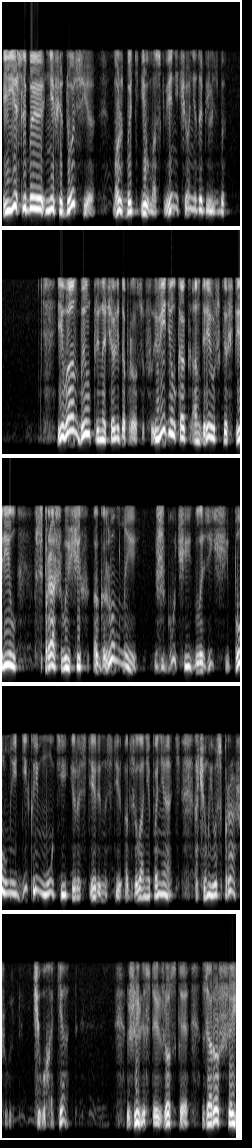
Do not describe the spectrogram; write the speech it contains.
и если бы не Федосия, может быть, и в Москве ничего не добились бы. Иван был при начале допросов. Видел, как Андреушка вперил в спрашивающих огромные жгучие глазищи, полные дикой муки и растерянности от желания понять, о чем его спрашивают, чего хотят. Жилистое, жесткое, заросшее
